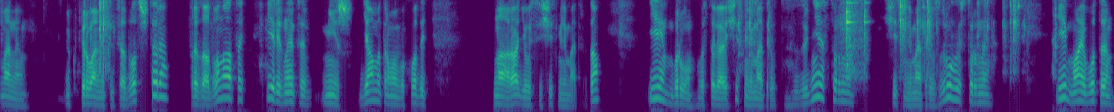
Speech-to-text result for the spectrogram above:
у мене копірувальне кільце 24, фреза 12, і різниця між діаметрами виходить на радіусі 6 мм. Так? І беру, виставляю 6 мм з однієї сторони, 6 мм з другої сторони. І має бути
